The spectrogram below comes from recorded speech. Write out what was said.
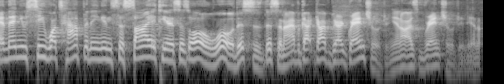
And then you see what's happening in society, and it says, oh, whoa, this is this. And I've got, got, got grandchildren, you know, I have grandchildren, you know.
